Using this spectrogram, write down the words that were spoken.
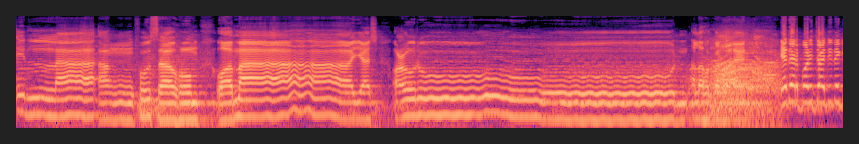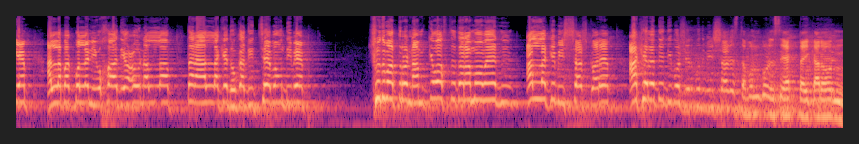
ইল্লা আল্লাহু বলেন। এদের পরিচয় দিতে গিয়ে আল্লাহ পাক বললেন, ইউখাদিউন আল্লাহ। তারা আল্লাহকে ধোকা দিচ্ছে এবং দিবে। শুধুমাত্র নামকেও আসতে তারা মোমেন। আল্লাহকে বিশ্বাস করে। আখেরাতে দিবসের প্রতি বিশ্বাস স্থাপন করেছে একটাই কারণ।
